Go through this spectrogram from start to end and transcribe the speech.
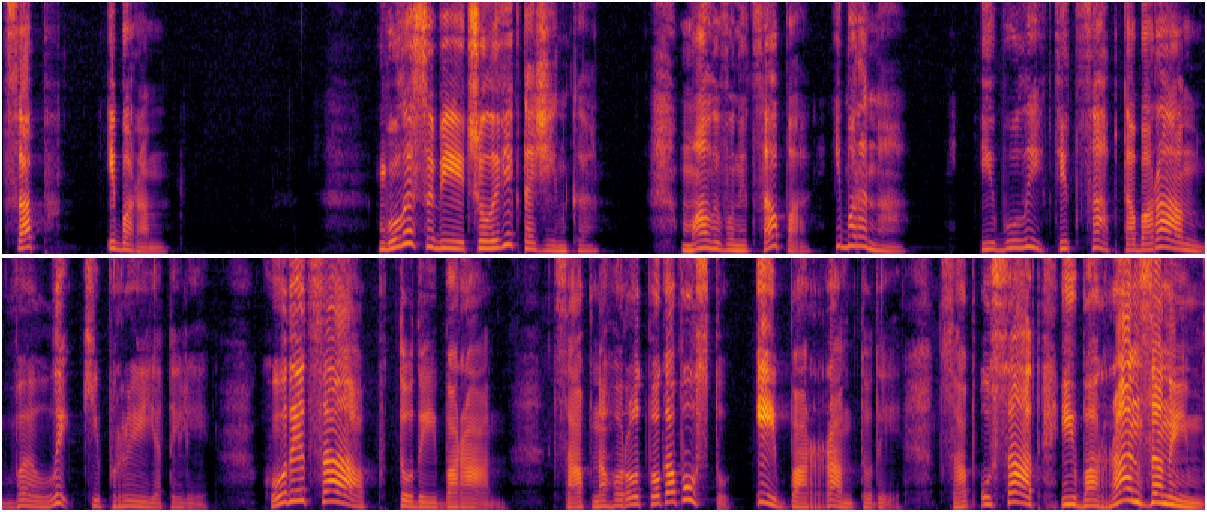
Цап і баран. Були собі чоловік та жінка. Мали вони цапа і барана. І були ті цап та баран великі приятелі. Куди цап, туди й баран. Цап на город по капусту, і баран туди. Цап у сад, і баран за ним,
